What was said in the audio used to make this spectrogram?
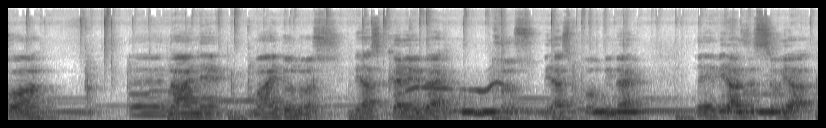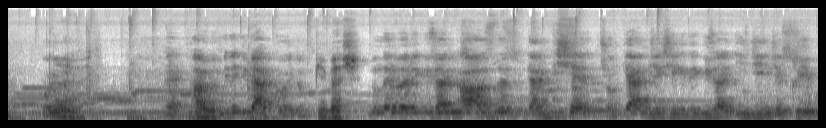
soğan, e, nane, maydanoz, biraz karabiber, tuz, biraz pul biber, e, biraz da sıvı yağ koydum. Evet. Evet, pardon bir de biber koydum. Biber. Bunları böyle güzel ağızda yani dişe çok gelmeyecek şekilde güzel ince ince kıyıp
